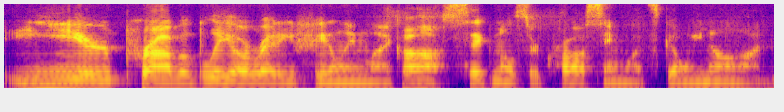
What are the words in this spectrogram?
you're probably already feeling like, ah, oh, signals are crossing what's going on.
